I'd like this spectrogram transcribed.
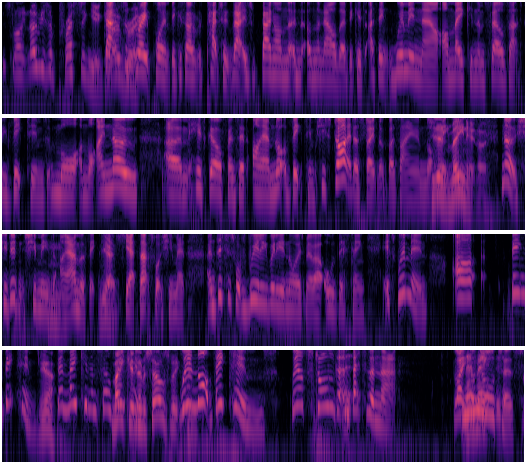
It's like nobody's oppressing you. Get That's a over it. great point because I, Patrick, that is bang on the, on the nail there. Because I think women now are making themselves out to be victims more and more. I know um, his girlfriend said, "I am not a victim." She started her statement by saying, "I'm not." She didn't victim. mean it, though. No, she didn't. She means I am a victim. Yes. Yeah, that's what she meant. And this is what really, really annoys me about all this thing. It's women are being victims. Yeah. they're making themselves Making victims. themselves We're not victims. We are stronger and better than that. Like Now, your make- daughters.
